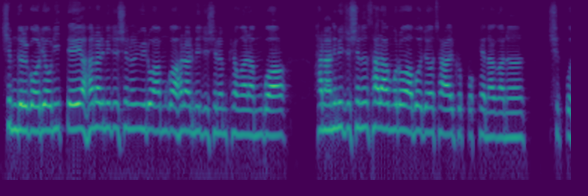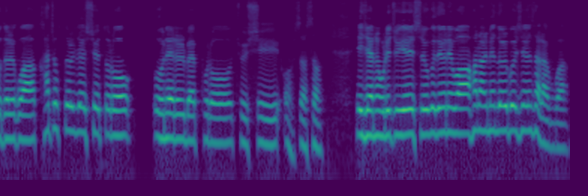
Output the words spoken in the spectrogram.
힘들고 어려운 이때에 하나님이 주시는 위로함과 하나님이 주시는 평안함과 하나님이 주시는 사랑으로 아버지 잘 극복해 나가는 식구들과 가족들 될 수 있도록 은혜를 베풀어 주시옵소서. 이제는 우리 주 예수 그대 은혜와 하나님의 넓으신 사랑과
